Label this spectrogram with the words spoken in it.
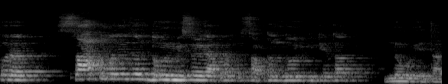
परत सात मध्ये जर दोन मिसळले आपण सातून दोन किती येतात? नऊ येतात.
